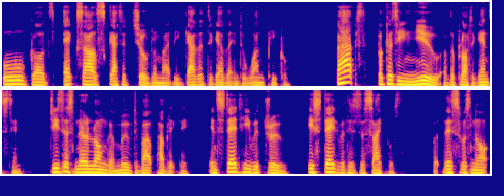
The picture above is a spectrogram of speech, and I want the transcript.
all God's exiled, scattered children might be gathered together into one people. Perhaps because he knew of the plot against him, Jesus no longer moved about publicly. Instead, he withdrew. He stayed with his disciples. But this was not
